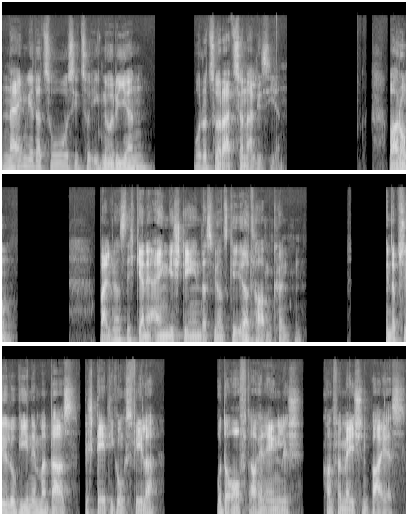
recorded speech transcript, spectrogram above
neigen wir dazu, sie zu ignorieren oder zu rationalisieren. Warum? Weil wir uns nicht gerne eingestehen, dass wir uns geirrt haben könnten. In der Psychologie nennt man das Bestätigungsfehler oder oft auch in Englisch Confirmation Bias.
